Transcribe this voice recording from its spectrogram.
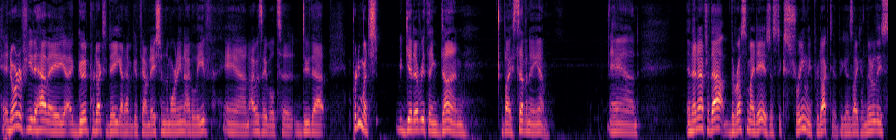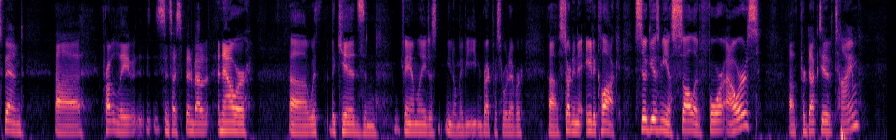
in order for you to have a, a good productive day, you got to have a good foundation in the morning, I believe. And I was able to do that pretty much get everything done by 7 a.m. And and then after that, the rest of my day is just extremely productive because I can literally spend uh, probably since I spend about an hour uh, with the kids and family, just you know maybe eating breakfast or whatever uh, starting at 8 o'clock still gives me a solid four hours of productive time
